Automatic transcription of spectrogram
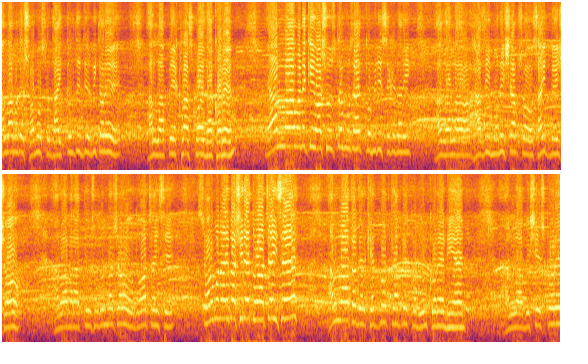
আল্লাহ আমাদের সমস্ত দায়িত্বদের ভিতরে আল্লাহ আপনি ক্লাস পয়দা করেন। আল্লাহ মানে কি? অসুস্থ মুজাহিদ কমিটি সেক্রেটারি আল্লাহ হাজি মনির সাহেব সহ, সাইদ ভাই সহ, আরও আমার আত্মীয় স্বজনরা সহ দোয়া চাইছে। সর্বনাইবাসীরা দোয়া চাইছে। আল্লাহ তাদের খেদমতকে আপনি কবুল করে নিয়েন। আল্লাহ বিশেষ করে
